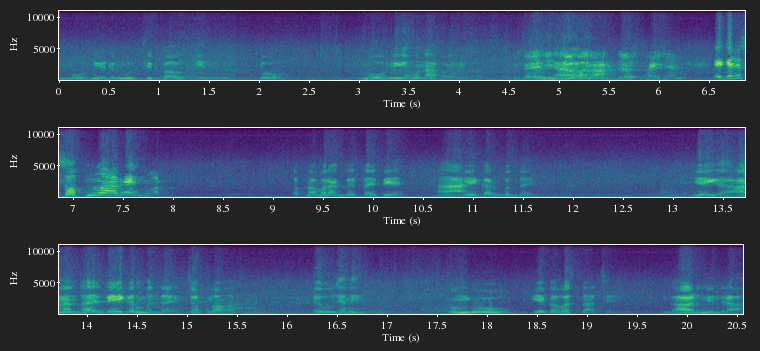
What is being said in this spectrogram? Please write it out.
મોહની એટલે મૂર્છિત ભાવ થઈ તો મોહની એમાં ના હોય. એ કે છે સ્વપ્નું આવે. સપનામાં રાગદેશ થાય તે? એ કર્મ બંધાય. એ આનંદ થાય તે કર્મ બંધાય. સપનામાં? એવું છે ને? ઊંઘવું એક અવસ્થા છે. ગાઢ નિંદ્રા.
